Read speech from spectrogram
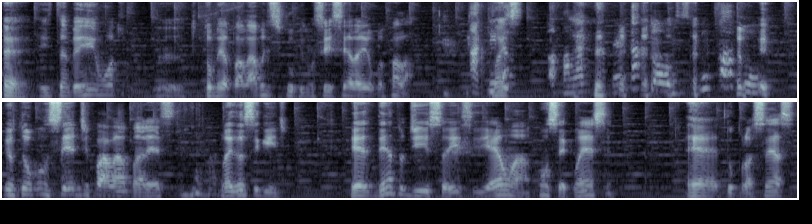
É, e também um outro. Tomei a palavra, desculpe, não sei se era eu para falar. Aqui Mas... a palavra aberta a todos, por favor. eu estou com sede de falar, parece. Mas é o seguinte: é, dentro disso aí, se é uma consequência é, do processo,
